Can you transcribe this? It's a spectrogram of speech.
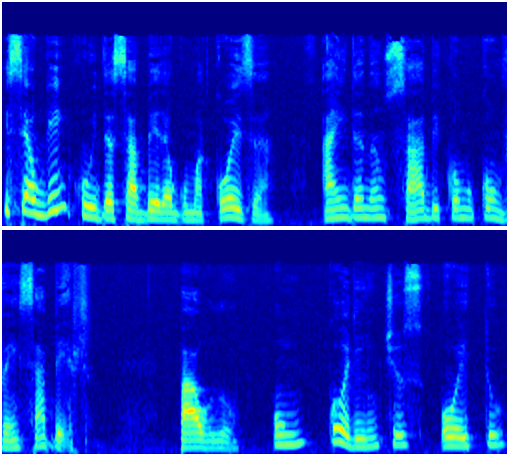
E se alguém cuida saber alguma coisa, ainda não sabe como convém saber. Paulo 1 Coríntios 8,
